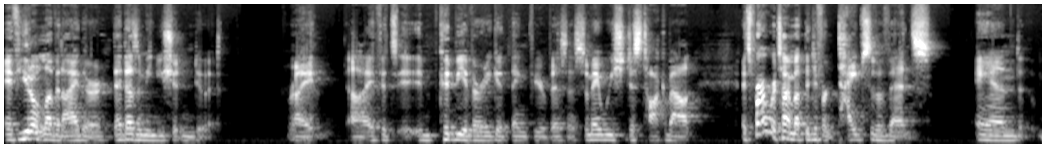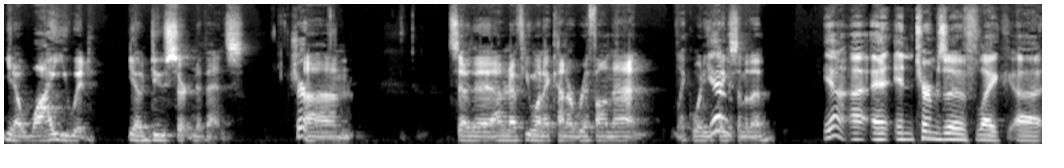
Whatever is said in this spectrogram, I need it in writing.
if you don't love it either, that doesn't mean you shouldn't do it, right? uh, if it's it could be a very good thing for your business. So maybe we should just talk about. It's probably we're talking about the different types of events and you know why you would you know do certain events. Sure. Um, so the I don't know if you want to kind of riff on that. Like, what do you Yeah. think some of the yeah. Uh, in terms of like uh,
